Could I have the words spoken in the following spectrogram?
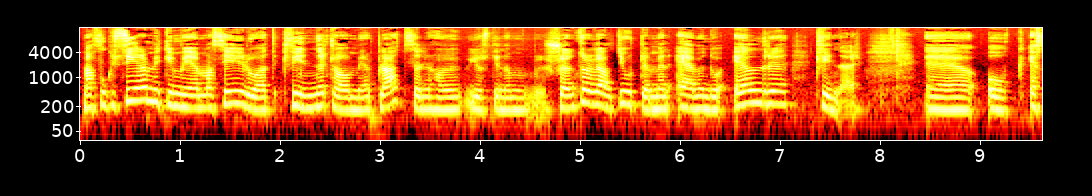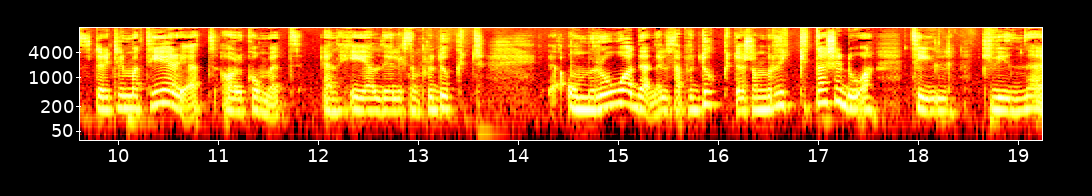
man fokuserar mycket mer, man ser ju då att kvinnor tar mer plats, eller har just inom skönhet har vi alltid gjort det, men även då äldre kvinnor. Eh, och efter klimakteriet har det kommit en hel del liksom produktområden eller så här produkter som riktar sig då till kvinnor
